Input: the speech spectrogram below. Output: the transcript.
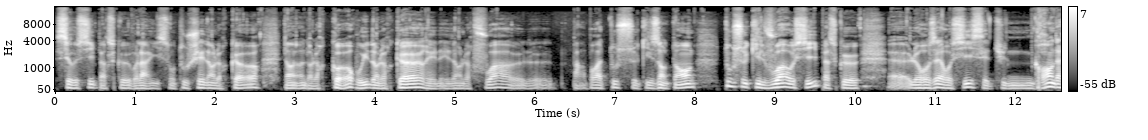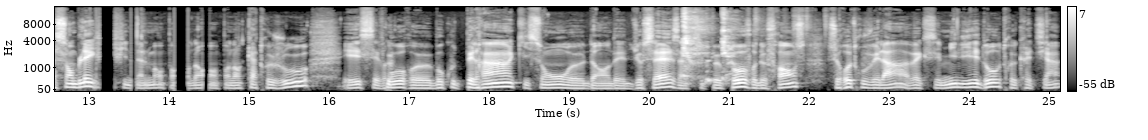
c'est aussi parce que voilà, ils sont touchés dans leur corps, dans, dans leur corps, oui, dans leur cœur et, dans leur foi euh, par rapport à tout ce qu'ils entendent, tout ce qu'ils voient aussi, parce que euh, le rosaire aussi, c'est une grande assemblée finalement pendant, pendant quatre jours. Et c'est vrai pour euh, beaucoup de pèlerins qui sont dans des diocèses un petit peu pauvres de France, se retrouver là avec ces milliers d'autres chrétiens,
